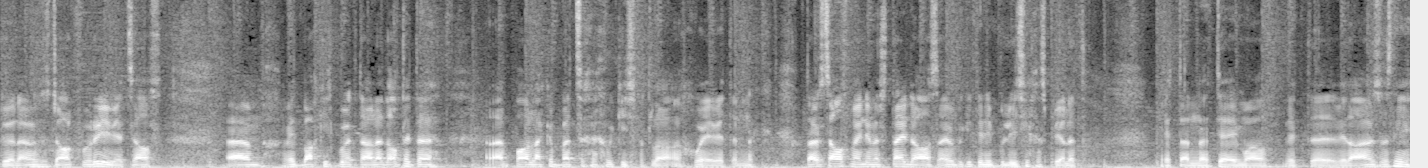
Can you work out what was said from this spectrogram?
toe en ouens soos Jacques Fourie weet selfs ehm um, weet bakkies boot hulle het altyd 'n 'n paar lekker bitsige goedjies wat hulle ingooi weet en ek onthou self my universiteit daar as hy 'n bietjie teen die polisie gespeel het weet dan het jy maar weet uh, weet daai ouens was nie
